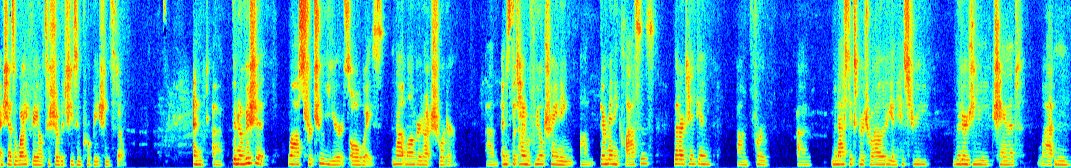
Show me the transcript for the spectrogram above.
and she has a white veil to show that she's in probation still. And uh, the novitiate lasts for two years always, not longer, not shorter. Um, and it's the time of real training. Um, there are many classes that are taken um, for uh, monastic spirituality and history, liturgy, chant, Latin,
